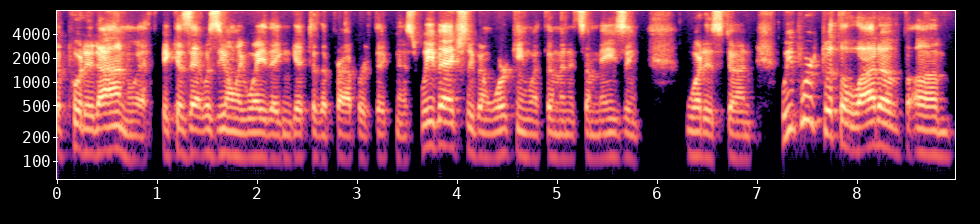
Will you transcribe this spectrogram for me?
to put it on with because that was the only way they can get to the proper thickness. We've actually been working with them and it's amazing what is done. We've worked with a lot of um,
